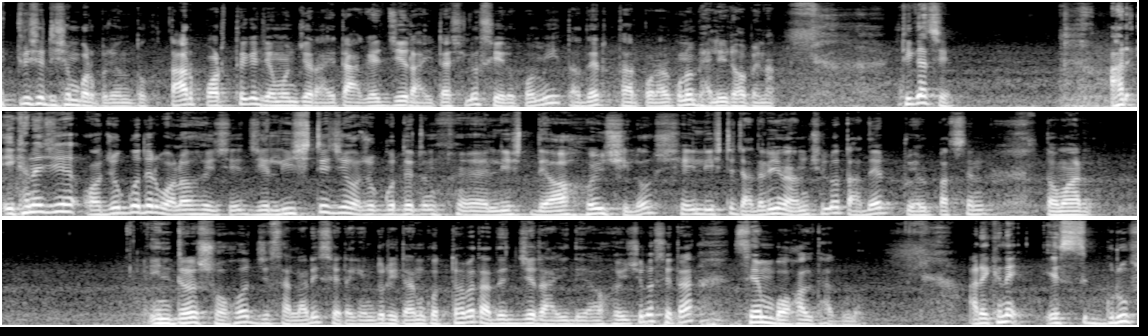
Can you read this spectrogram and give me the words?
একত্রিশে ডিসেম্বর পর্যন্ত। তারপর থেকে যেমন যে রায়টা, আগের যে রায়টা ছিল সেরকমই তাদের তারপর আর কোনো ভ্যালিড হবে না। ঠিক আছে? আর এখানে যে অযোগ্যদের বলা হয়েছে, যে লিস্টে যে অযোগ্যদের লিস্ট দেওয়া হয়েছিল, সেই লিস্টে যাদেরই নাম ছিল তাদের টুয়েলভ পার্সেন্ট তোমার ইন্টারেস্ট সহ যে স্যালারি সেটা কিন্তু রিটার্ন করতে হবে। তাদের যে রায় দেওয়া হয়েছিল সেটা সেম বহাল থাকল। আর এখানে এস গ্রুপ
